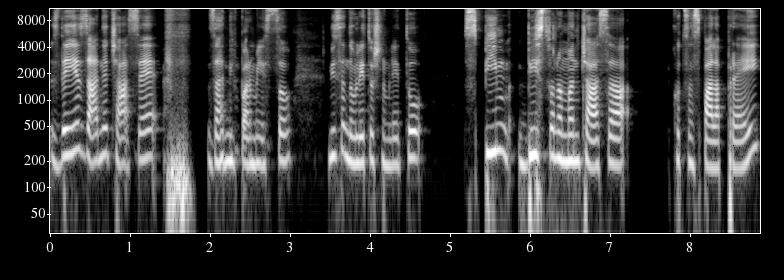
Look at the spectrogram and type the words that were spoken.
Zdaj je zadnje čase, zadnjih par mesecev, mislim, da v letošnjem letu spim bistveno manj časa, kot sem spala prej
